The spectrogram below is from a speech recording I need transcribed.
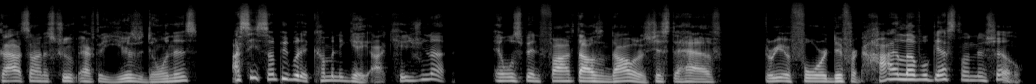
God's honest truth after years of doing this. I see some people that come in the gate, I kid you not, and will spend $5,000 just to have three or four different high level guests on their show.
